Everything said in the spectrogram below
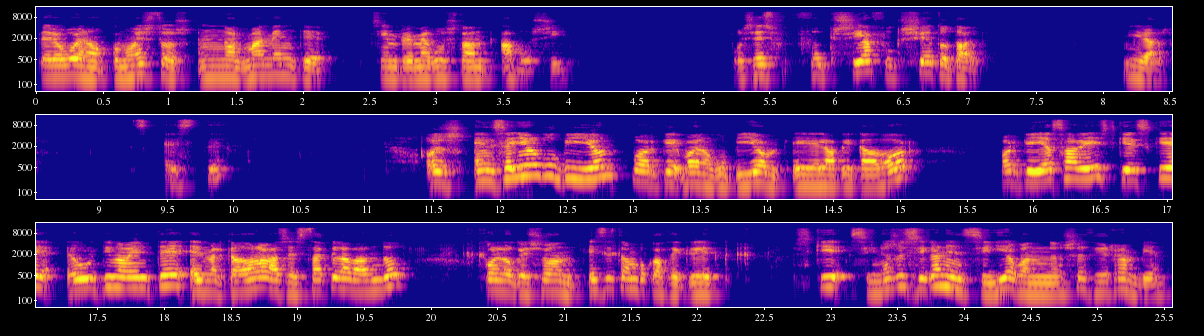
Pero bueno, como estos normalmente siempre me gustan... Ah, pues sí. Pues es fucsia, fucsia total. Mirad. Este. Os enseño el gupillón porque... Bueno, gupillón, el aplicador. Porque ya sabéis que es que últimamente el mercado no las está clavando con lo que son. Este tampoco hace clic es que si no se secan enseguida cuando no se cierran bien.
